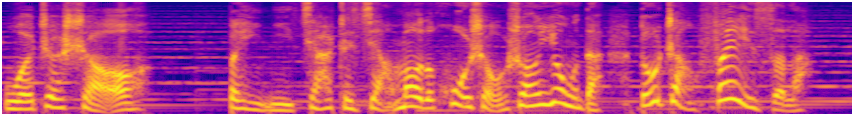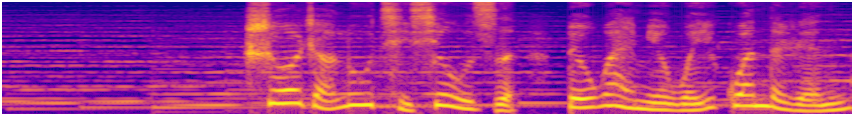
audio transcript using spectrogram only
我这手被你夹着假冒的护手霜用的，都长痱子了。”说着，撸起袖子，对外面围观的人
